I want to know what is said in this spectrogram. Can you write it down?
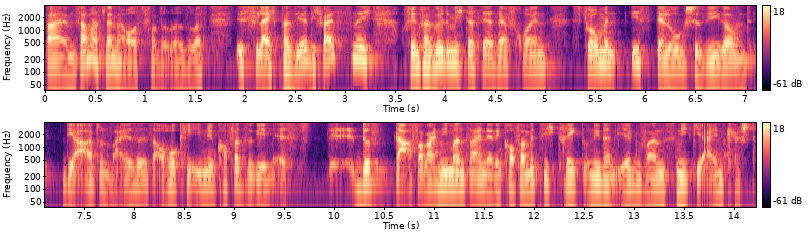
beim SummerSlam herausfordert oder sowas. Ist vielleicht passiert, ich weiß es nicht. Auf jeden Fall würde mich das sehr, sehr freuen. Strowman ist der logische Sieger und die Art und Weise ist auch okay, ihm den Koffer zu geben. Es dürf, darf aber niemand sein, der den Koffer mit sich trägt und ihn dann irgendwann sneaky eincasht.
